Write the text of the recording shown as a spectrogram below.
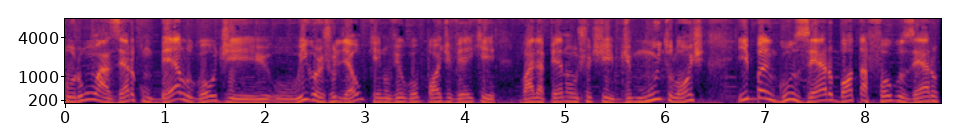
por 1 a 0 com um belo gol de o Igor Julião. Quem não viu o gol pode ver aí que vale a pena um chute de muito longe. E Bangu 0, Botafogo 0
